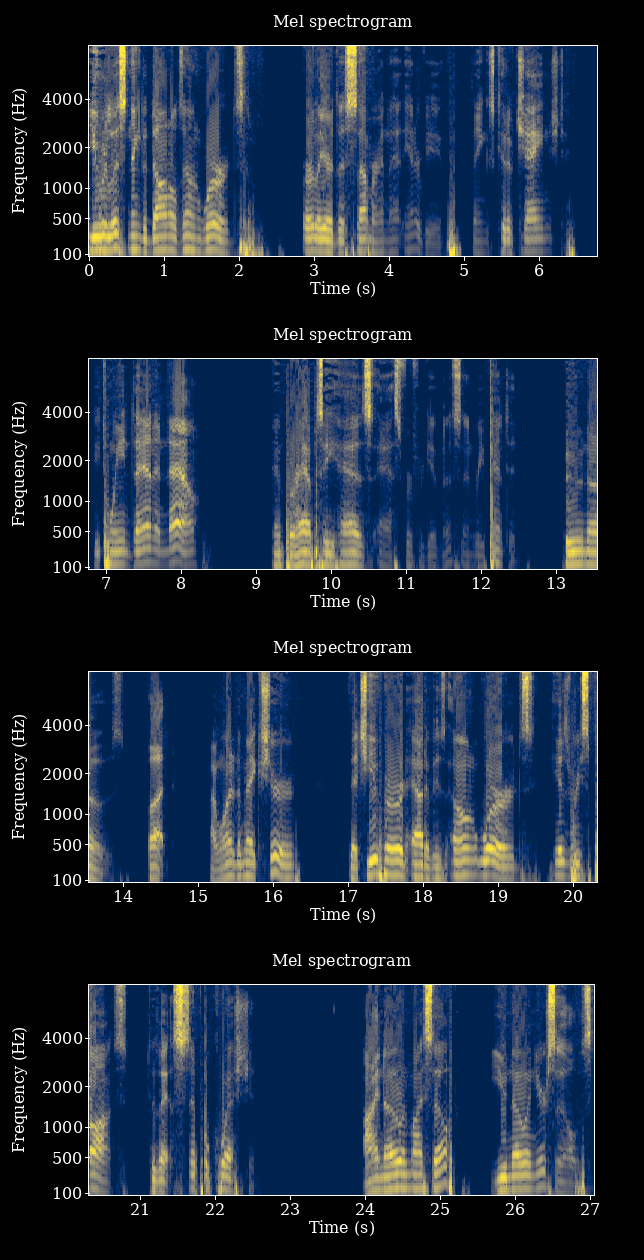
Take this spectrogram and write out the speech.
You were listening to Donald's own words earlier this summer in that interview. Things could have changed between then and now, and perhaps he has asked for forgiveness and repented. Who knows? But I wanted to make sure that you heard out of his own words his response to that simple question. I know in myself, you know in yourselves,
